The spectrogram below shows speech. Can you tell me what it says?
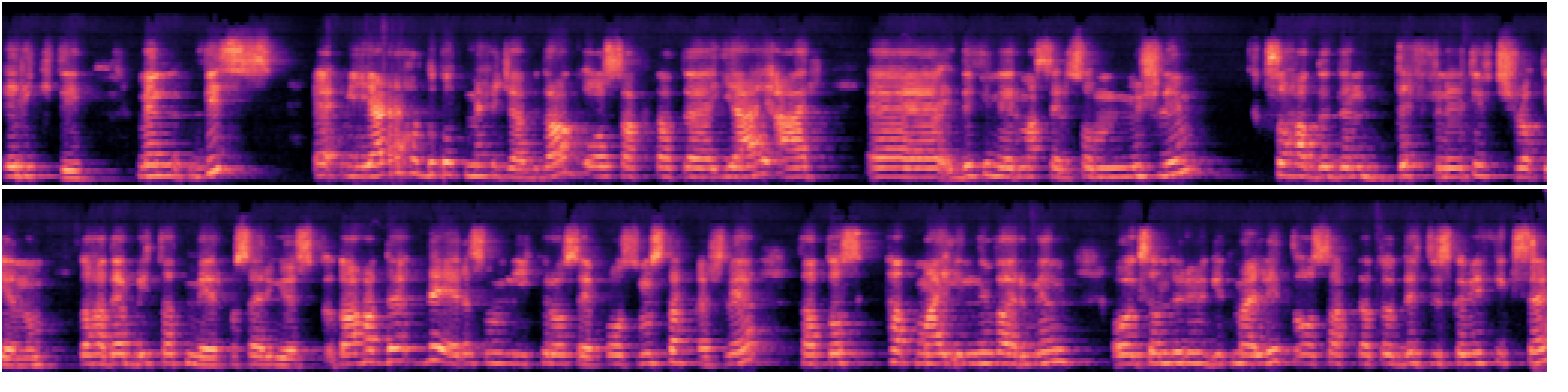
riktig. Men hvis eh, jeg hadde gått med hijab i dag og sagt at jeg er eh, definerer meg selv som muslim, så hadde den definitivt slått gjennom. Da hadde jeg blitt tatt mer på seriøst. Da hadde dere som liker å se på oss som stakkarslige, tatt, tatt, meg inn i varmen og sant, ruget meg litt og sagt at dette skal vi fikse.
